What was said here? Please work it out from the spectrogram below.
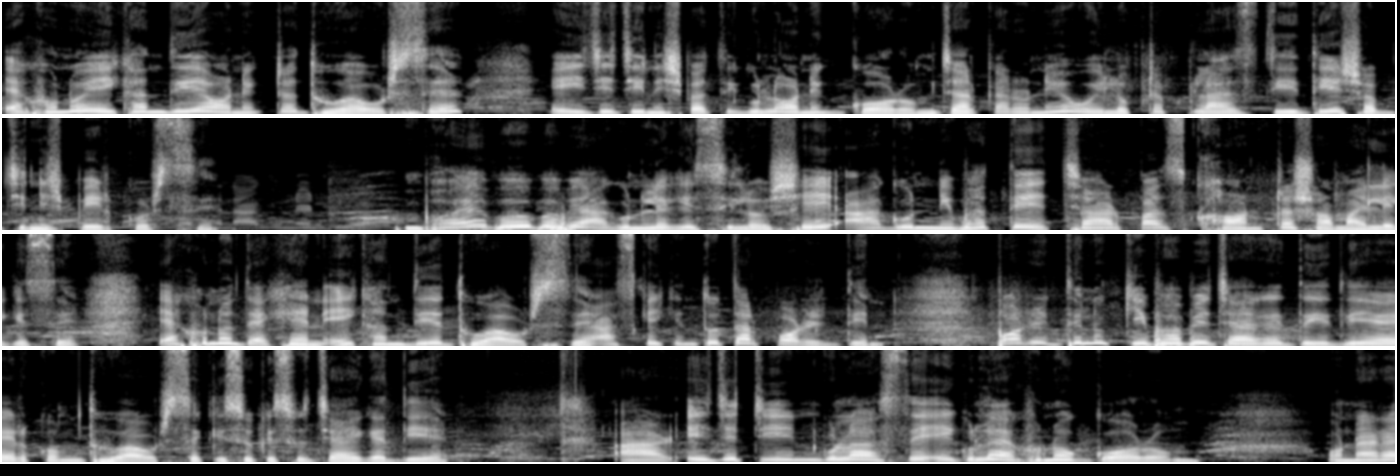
এখনও এইখান দিয়ে অনেকটা ধোয়া উঠছে। এই যে জিনিসপাতিগুলো অনেক গরম, যার কারণে ওই লোকটা প্লাস দিয়ে দিয়ে সব জিনিস বের করছে। ভয়াবহভাবে আগুন লেগেছিল। সেই আগুন নিভাতে চার পাঁচ ঘণ্টা সময় লেগেছে। এখনও দেখেন, এইখান দিয়ে ধোঁয়া উঠছে। আজকে কিন্তু তার পরের দিন। পরের দিনও কীভাবে জায়গা দিয়ে দিয়ে এরকম ধোঁয়া উঠছে কিছু কিছু জায়গা দিয়ে। আর এই যে টিনগুলো আছে, এগুলো এখনও গরম। ওনারা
